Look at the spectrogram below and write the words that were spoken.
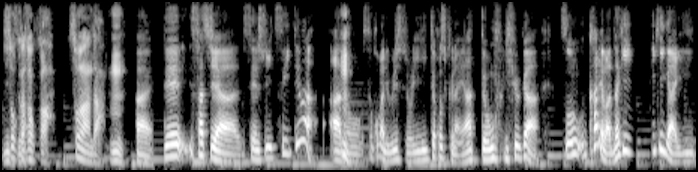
実は。そうか、そうか。そうなんだ。うん。はい。で、幸也選手については、あの、うん、そこまで無理して取りに行ってほしくないなって思う理由が、その彼は打撃がいい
